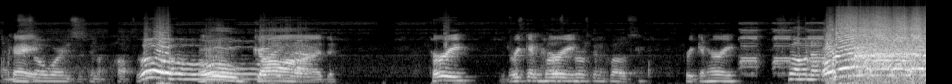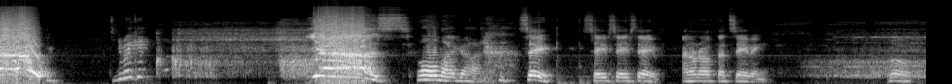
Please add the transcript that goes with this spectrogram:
I'm Okay. so worried he's just gonna pop. Oh, Oh right God! Hurry! there. The door's Freaking close, hurry. The door's gonna close. Freaking hurry! Oh no! Oh no! no, no, no, no, no! Did you make it? Yes! Oh my god. Save, save, save, save. I don't know if that's saving. oh.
